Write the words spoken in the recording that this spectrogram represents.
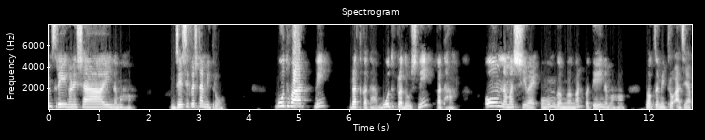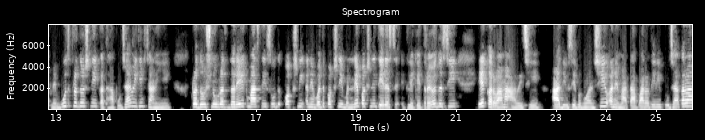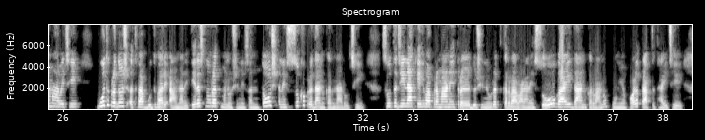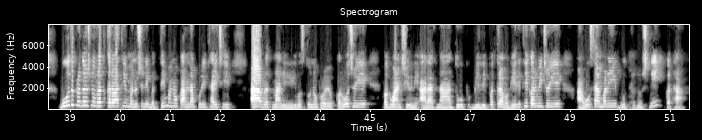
ઓમ શ્રી ગણેશાય નમઃ. જય શ્રી કૃષ્ણ મિત્રો. બુધવારની વ્રત કથા બુધ પ્રદોષની કથા. ઓમ નમઃ શિવાય, ઓમ ગંગ ગણપતે નમઃ. ભક્ત મિત્રો, આજે આપણે બુધ પ્રદોષની કથા પૂજા વિધિ જાણીએ. પ્રદોષનું વ્રત દરેક માસની સુદ પક્ષની અને વધ પક્ષની બંને પક્ષની તેરસ એટલે કે ત્રયોદશી એ કરવામાં આવે છે. આ દિવસે ભગવાન શિવ અને માતા પાર્વતીની પૂજા કરવામાં આવે છે. બુધ પ્રદોષ અથવા બુધવારે આવનારી તેરસનું વ્રત મનુષ્યને સંતોષ અને સુખ પ્રદાન કરનારું છે. સુતજીના કહેવા પ્રમાણે ત્રયોદશીનું વ્રત કરવા વાળાને સો ગાય દાન કરવાનું પુણ્ય ફળ પ્રાપ્ત થાય છે. બુધ પ્રદોષનું વ્રત કરવાથી મનુષ્યની બધી મનોકામના પૂરી થાય છે. આ વ્રતમાં લીલી વસ્તુનો પ્રયોગ કરવો જોઈએ. ભગવાન શિવની આરાધના, ધૂપ, બીલીપત્ર વગેરેથી કરવી જોઈએ. આવો સાંભળીએ બુધ પ્રદોષની કથા.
